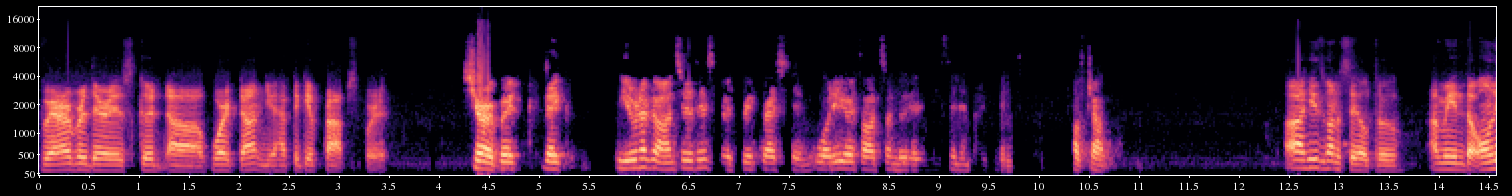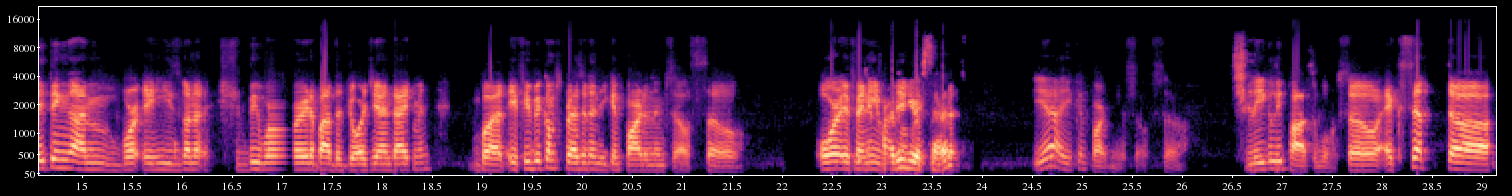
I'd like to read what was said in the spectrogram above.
wherever there is good uh, work done, you have to give props for it. Sure, but like you don't have to answer this, but quick question. What are your thoughts on the recent indictment of Trump? Uh, he's gonna sail through. I mean, the only thing I'm wor- he's gonna should be worried about the Georgia indictment. But if he becomes president, he can pardon himself. So, or if You can any pardon yourself? yeah, you can pardon yourself. So legally possible. So except the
